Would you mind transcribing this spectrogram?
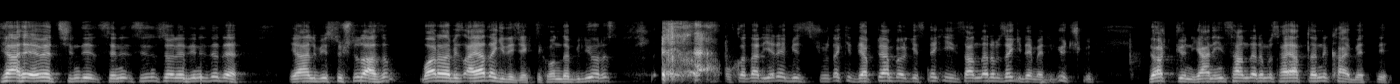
yani evet şimdi senin sizin söylediğinizde de yani bir suçlu lazım. Bu arada biz Ay'a da gidecektik onu da biliyoruz. O kadar yere biz şuradaki deprem bölgesindeki insanlarımıza gidemedik. Üç gün, dört gün yani insanlarımız hayatlarını kaybetti.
